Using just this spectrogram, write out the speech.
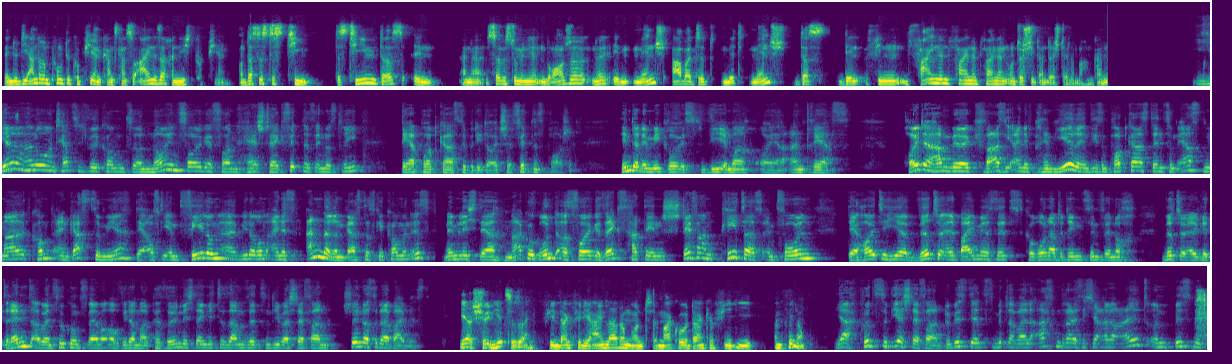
Wenn du die anderen Punkte kopieren kannst, kannst du eine Sache nicht kopieren. Und das ist das Team. Das Team, das in einer servicedominierten Branche, ne, eben Mensch arbeitet mit Mensch, das den feinen, feinen, feinen Unterschied an der Stelle machen kann. Ja, hallo und herzlich willkommen zur neuen Folge von Hashtag Fitnessindustrie, der Podcast über die deutsche Fitnessbranche. Hinter dem Mikro ist wie immer euer Andreas. Heute haben wir quasi eine Premiere in diesem Podcast, denn zum ersten Mal kommt ein Gast zu mir, der auf die Empfehlung äh, wiederum eines anderen Gastes gekommen ist, nämlich der Marco Grund aus Folge 6 hat den Stefan Peters empfohlen, der heute hier virtuell bei mir sitzt. Corona-bedingt sind wir noch virtuell getrennt, aber in Zukunft werden wir auch wieder mal persönlich, denke ich, zusammensitzen. Lieber Stefan, schön, dass du dabei bist. Ja, schön hier zu sein. Vielen Dank für die Einladung und Marco, danke für die Empfehlung. Ja, kurz zu dir, Stefan. Du bist jetzt mittlerweile 38 Jahre alt und bist mit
